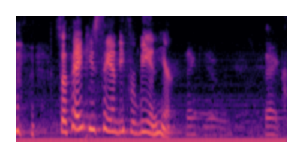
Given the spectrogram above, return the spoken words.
so, thank you, Sandy, for being here. Thank you. Thanks.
